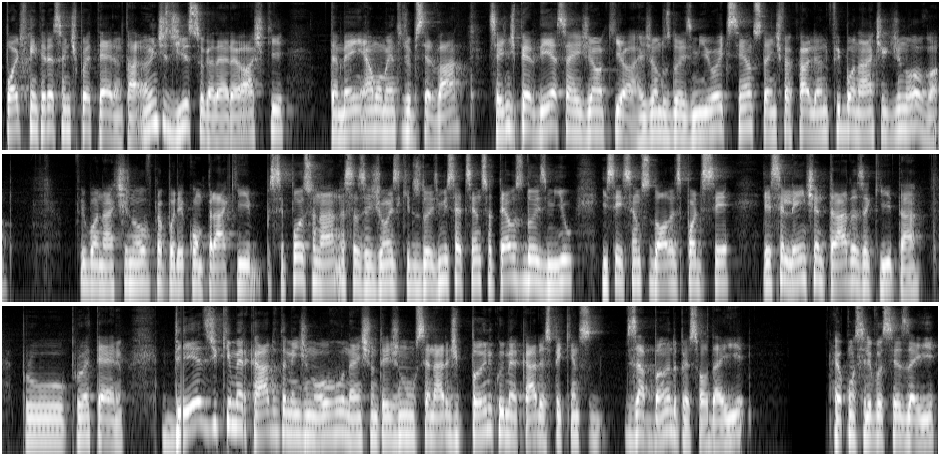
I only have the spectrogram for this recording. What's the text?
pode ficar interessante para o Ethereum, tá? Antes disso, galera, eu acho que também é o momento de observar. Se a gente perder essa região aqui, ó, região dos 2.800, daí a gente vai ficar olhando Fibonacci aqui de novo, ó. Fibonacci de novo para poder comprar aqui, se posicionar nessas regiões aqui dos 2.700 até os 2.600 dólares pode ser excelente entradas aqui, tá? Pro, pro Ethereum. Desde que o mercado também, de novo, né, a gente não esteja num cenário de pânico de mercado, os pequenos desabando, pessoal, daí eu aconselho vocês daí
